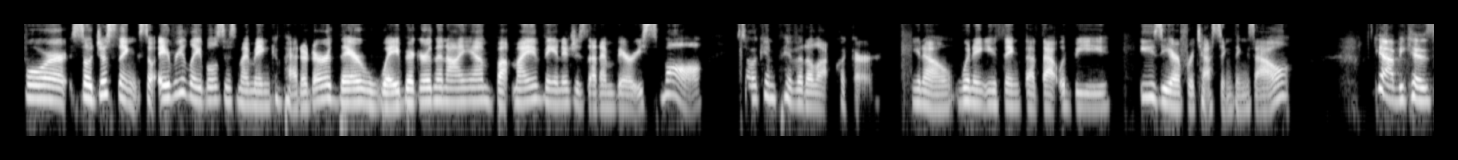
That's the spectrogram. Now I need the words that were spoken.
for so just think so Avery Labels is my main competitor. They're way bigger than I am, but my advantage is that I'm very small, so I can pivot a lot quicker. You know, wouldn't you think that that would be easier for testing things out? Yeah, because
